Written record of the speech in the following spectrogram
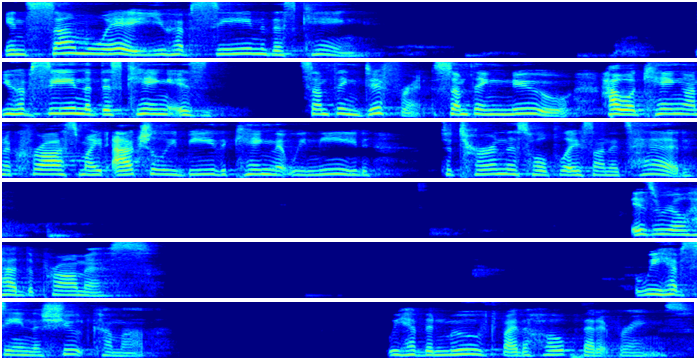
in some way, you have seen this king. You have seen that this king is something different, something new, how a king on a cross might actually be the king that we need to turn this whole place on its head. Israel had the promise. We have seen the shoot come up. We have been moved by the hope that it brings.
